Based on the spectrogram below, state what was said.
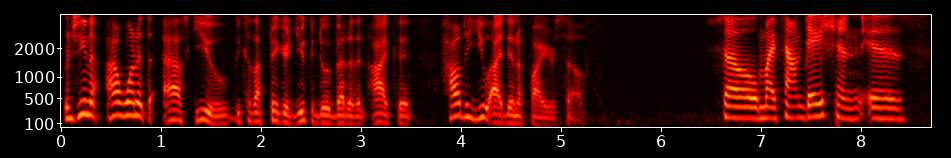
Regina, I wanted to ask you because I figured you could do it better than I could. How do you identify yourself? So, my foundation is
